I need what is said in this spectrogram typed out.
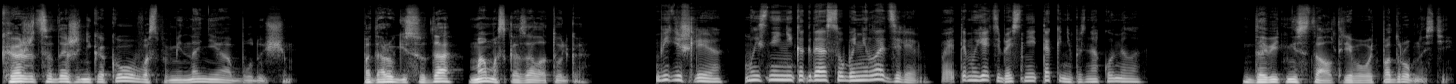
Кажется, даже никакого воспоминания о будущем. По дороге сюда мама сказала только. «Видишь ли, мы с ней никогда особо не ладили, поэтому я тебя с ней так и не познакомила». Давид не стал требовать подробностей.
